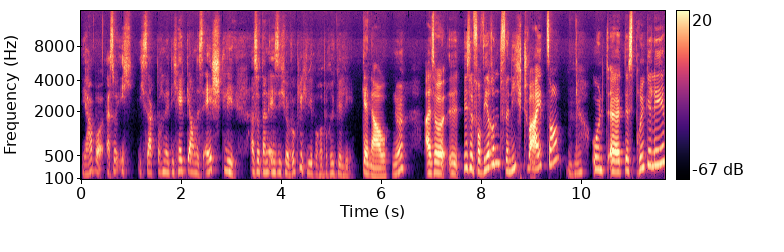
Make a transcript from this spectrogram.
Ja, aber also ich, ich sag doch nicht, ich hätte gerne das Ästli. Also dann esse ich ja wirklich lieber ein Brügeli. Genau. Ne? Also ein äh, bisschen verwirrend für Nichtschweizer. Mhm. Und äh, das Brügeli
